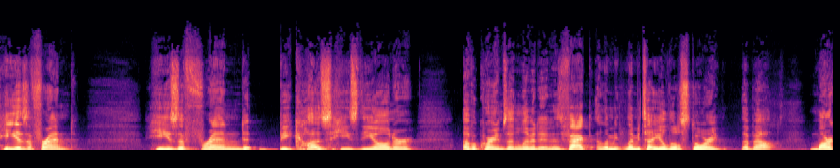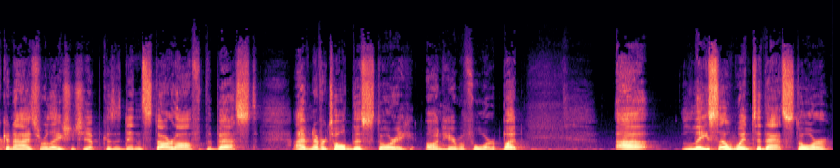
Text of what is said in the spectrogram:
He is a friend. He's a friend because he's the owner of Aquariums Unlimited. And in fact, let me let me tell you a little story about Mark and I's relationship because it didn't start off the best. I've never told this story on here before, but uh, Lisa went to that store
